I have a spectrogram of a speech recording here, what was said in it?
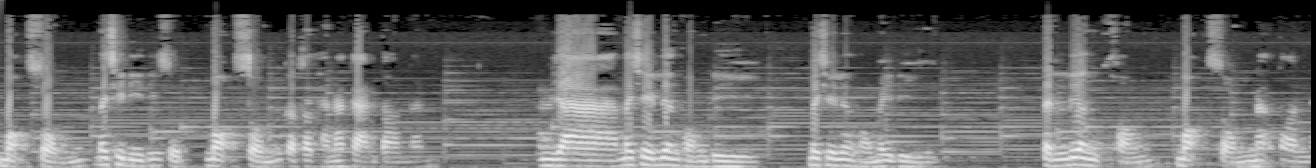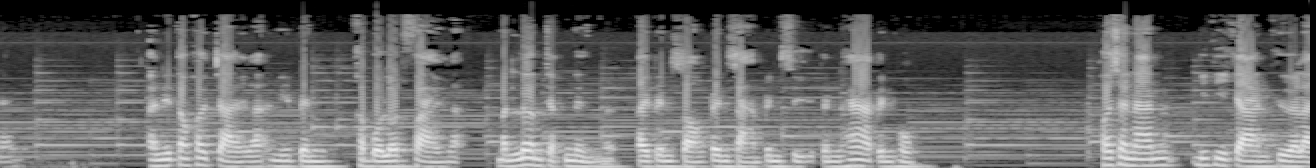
เหมาะสมไม่ใช่ดีที่สุด เหมาะสมกับสถานการณ์ตอนนั้นปัญญาไม่ใช่เรื่องของดี ไม่ใช่เรื่องของไม่ดี เป็นเรื่องของเหมาะสมณตอนนั้น อันนี้ต้องเข้าใจแล้วอันนี้เป็นขบวนรถไฟละมันเริ่มจากหนึ่งไปเป็นสองเป็นสามเป็นสี่เป็นห้าเป็นหกเพราะฉะนั้นวิธีการคืออะไร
